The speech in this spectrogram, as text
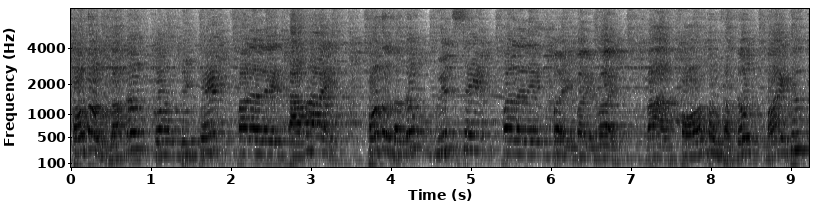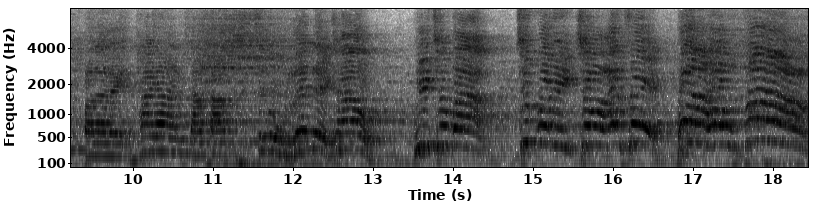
Phó Tổng Giám đốc Đoàn Đình Thép Paralel 82 Phó Tổng Giám đốc Nguyễn Sen Paralel 777 và Phó Tổng Giám đốc Mai Thức Paralel 2288 sẽ cùng lên để trao huy chương vàng chức vô địch cho MC Hoa Hồng Phạm.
